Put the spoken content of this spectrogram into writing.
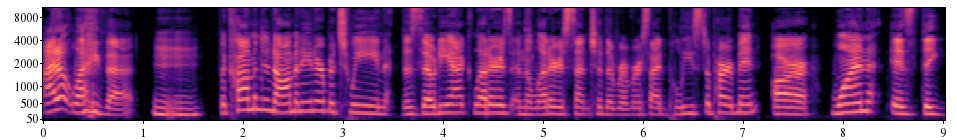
I don't like that. Mm-mm. The common denominator between the Zodiac letters and the letters sent to the Riverside Police Department are one is the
